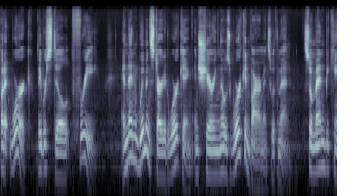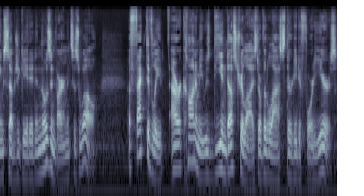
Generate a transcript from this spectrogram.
But at work, they were still free. And then women started working and sharing those work environments with men, so men became subjugated in those environments as well. Effectively, our economy was deindustrialized over the last 30 to 40 years,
